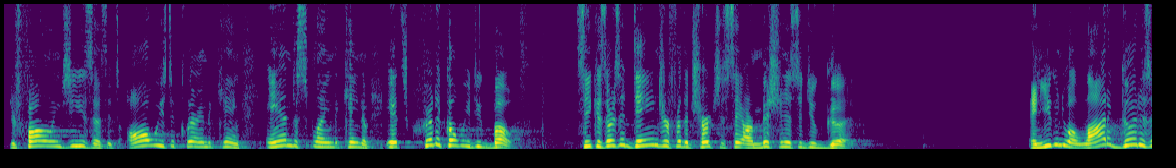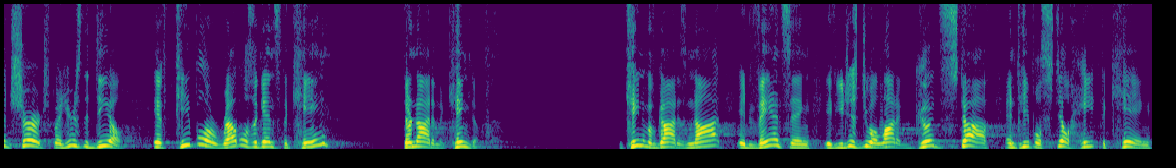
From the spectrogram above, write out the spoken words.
If you're following Jesus, it's always declaring the king and displaying the kingdom. It's critical we do both. See, because there's a danger for the church to say our mission is to do good. And you can do a lot of good as a church, but here's the deal if people are rebels against the king, they're not in the kingdom. The kingdom of God is not advancing if you just do a lot of good stuff and people still hate the king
